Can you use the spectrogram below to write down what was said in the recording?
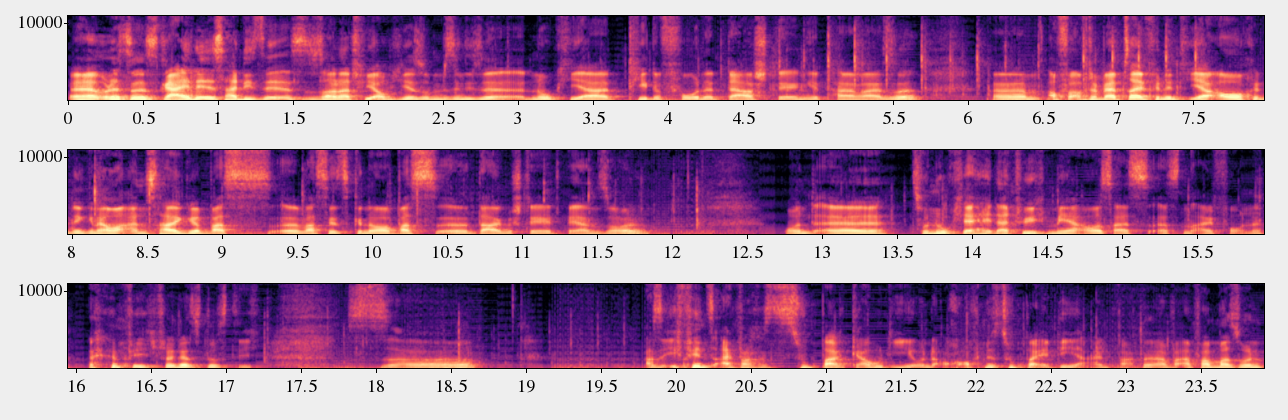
Äh, und das, das Geile ist halt, diese, es soll natürlich auch hier so ein bisschen diese Nokia-Telefone darstellen hier teilweise. Ähm, auf, auf der Website findet ihr auch eine genaue Anzeige, was, äh, was jetzt genau was äh, dargestellt werden soll. Und äh, so Nokia hält natürlich mehr aus als, als ein iPhone, ne? Finde ich schon ganz lustig. So. Also ich finde es einfach super Gaudi und auch, auch eine super Idee einfach. Ne? Einfach, einfach mal so ein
